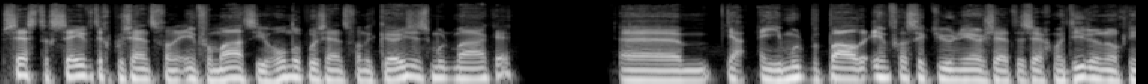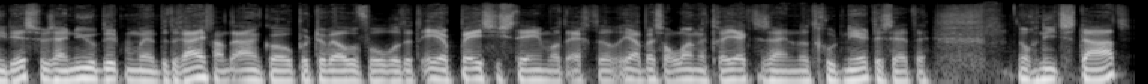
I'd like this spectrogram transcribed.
60, 70 procent van de informatie 100 procent van de keuzes moet maken. Um, ja, en je moet bepaalde infrastructuur neerzetten, zeg maar, die er nog niet is. We zijn nu op dit moment bedrijven aan het aankopen, terwijl bijvoorbeeld het ERP-systeem, wat echt ja, best wel lange trajecten zijn om dat goed neer te zetten, nog niet staat.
